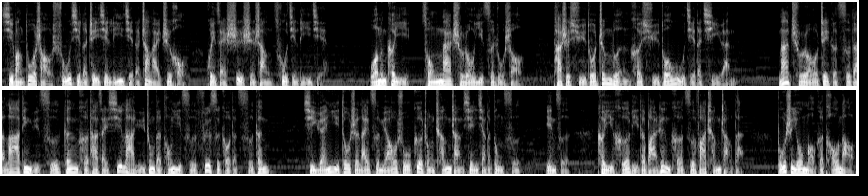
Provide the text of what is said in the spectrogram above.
希望多少熟悉了这些理解的障碍之后，会在事实上促进理解。我们可以从 “natural” 一词入手，它是许多争论和许多误解的起源。“natural” 这个词的拉丁语词根和它在希腊语中的同义词 “physical” 的词根，其原意都是来自描述各种成长现象的动词，因此可以合理的把任何自发成长的。不是由某个头脑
